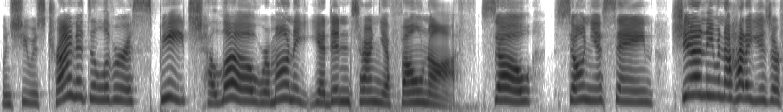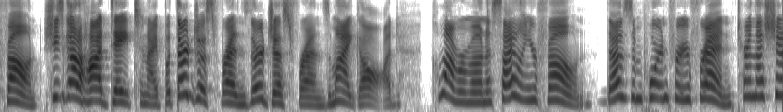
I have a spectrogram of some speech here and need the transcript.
when she was trying to deliver a speech. Hello, Ramona, you didn't turn your phone off. So Sonja saying she doesn't even know how to use her phone. She's got a hot date tonight, but they're just friends. They're just friends. My God. Come on, Ramona, silent your phone. That was important for your friend. Turn that shit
